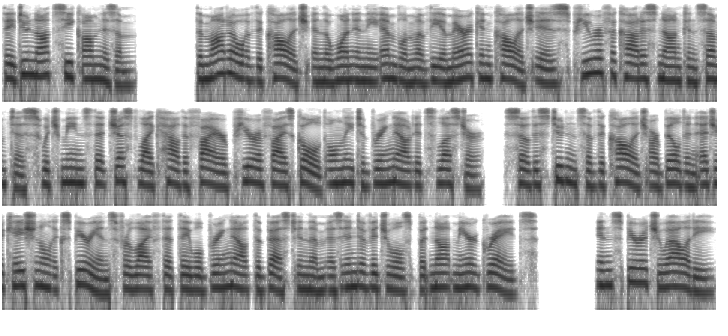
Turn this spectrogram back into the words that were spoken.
They do not seek omnism. The motto of the college and the one in the emblem of the American college is Purificatus non consumptus, which means that just like how the fire purifies gold only to bring out its luster, so the students of the college are built an educational experience for life that they will bring out the best in them as individuals but not mere grades. In spirituality,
